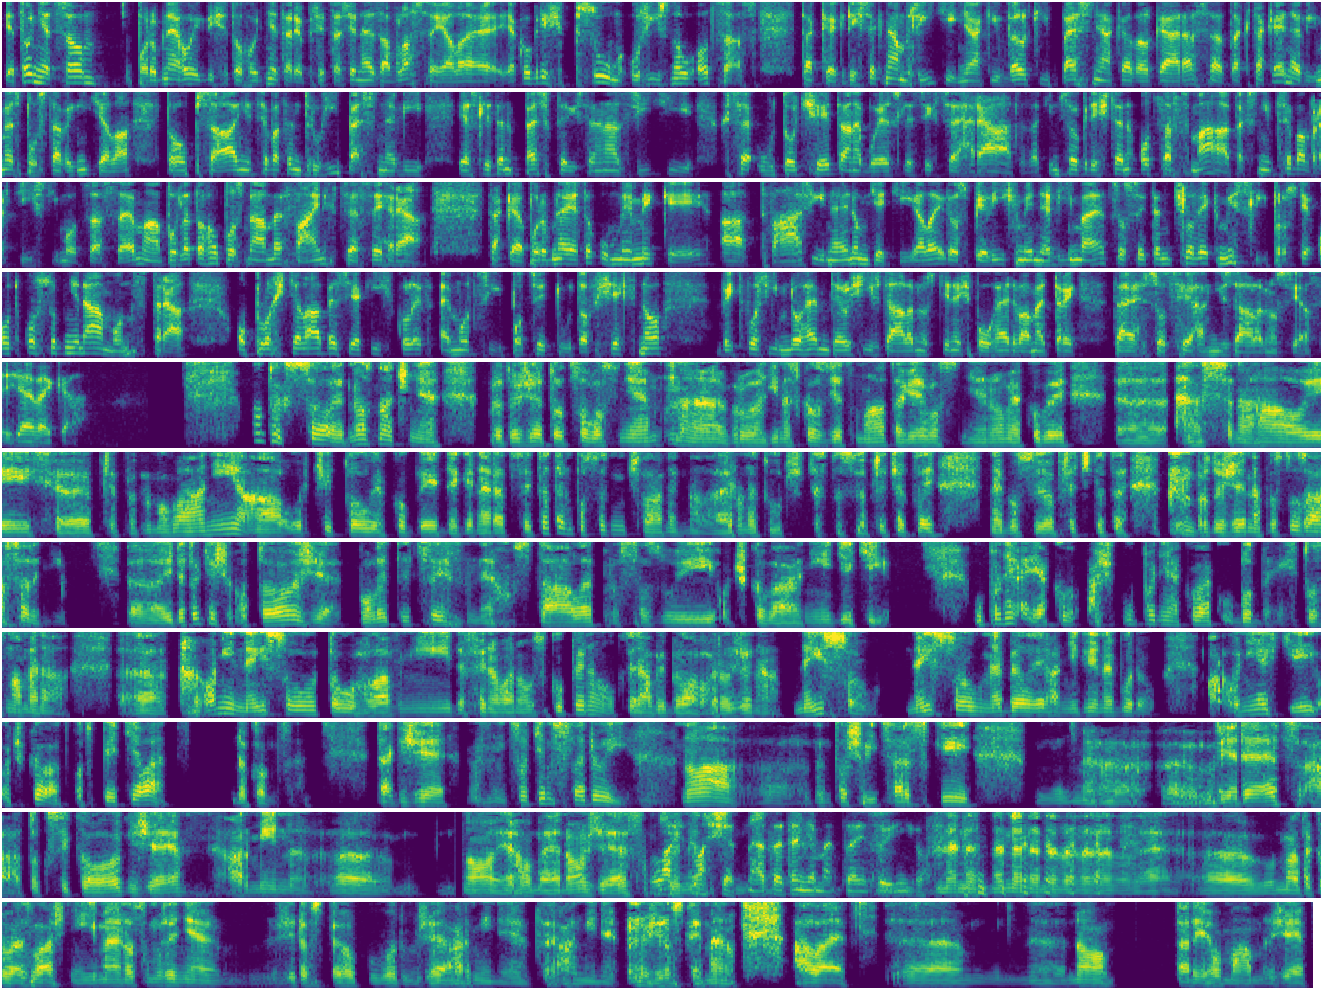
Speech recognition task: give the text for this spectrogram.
Je to něco podobného, i když je to hodně tady přitažené za vlasy, ale jako když psům uříznou ocas, tak když se k nám řítí nějaký velký pes, nějaká velká rasa, tak také nevíme z postavení těla toho psa, ani třeba ten druhý pes neví, jestli ten pes, který se na nás řítí, chce útočit, anebo jestli si chce hrát. Zatímco když ten ocas má, tak s ním třeba vrtí s tím ocasem a podle toho poznáme, fajn, chce si hrát. Tak eh, podobné je to u mimiky a tváří nejenom dětí, ale i dospělých. My nevíme, co si ten člověk myslí. Prostě odosobněná monstra, oploštělá bez jakýchkoliv emocí, pocitů. To všechno vytvoří mnohem delší vzdálenosti než pouhé dva metry té sociální vzdálenosti asi, že VK? No tak zcela jednoznačně, protože to, co vlastně eh, provádí dneska s dětma, tak je vlastně jenom jakoby eh, snaha o jejich eh, přeprogramování a určitou jakoby degeneraci. To je ten poslední článek na Aeronetu, určitě jste si ho přečetli, nebo si ho přečtete, protože je naprosto zásadní. Eh, jde totiž o to, že politici neustále prosazují očkování dětí. Úplně jako, až úplně jako, jako u blbých. To znamená, uh, oni nejsou tou hlavní definovanou skupinou, která by byla ohrožena. Nejsou. Nejsou, nebyli a nikdy nebudou. A oni je chtějí očkovat od pěti let dokonce. Takže hm, co tím sledují? No a uh, tento švýcarský uh, vědec a toxikolog, že Armin, uh, no jeho jméno, že samozřejmě... Lašet, ne, to je ten Němec, to je něco jiného. Ne, ne, ne, ne, ne, ne, ne, ne, ne, ne, ne. On má takové zvláštní jméno, samozřejmě židovského původu, že Armínie, to je Armínie, židovské jméno. Ale, no, tady ho mám, že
